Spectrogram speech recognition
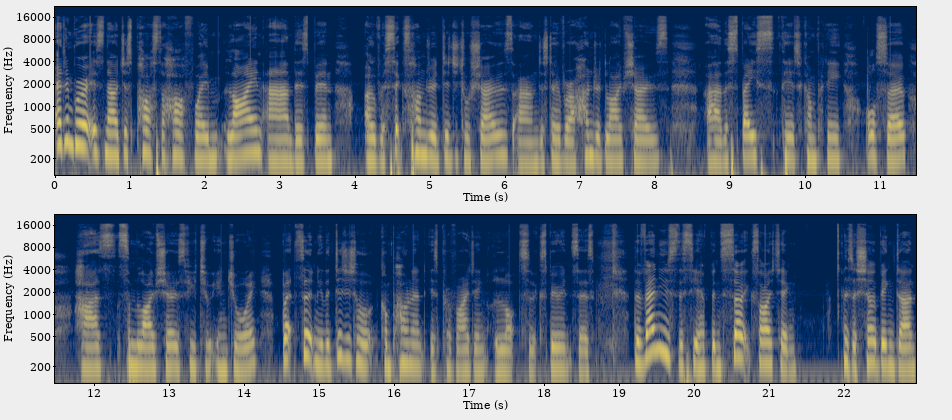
Edinburgh is now just past the halfway line, and there's been over 600 digital shows and just over 100 live shows. Uh, the Space Theatre Company also has some live shows for you to enjoy, but certainly the digital component is providing lots of experiences. The venues this year have been so exciting. There's a show being done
